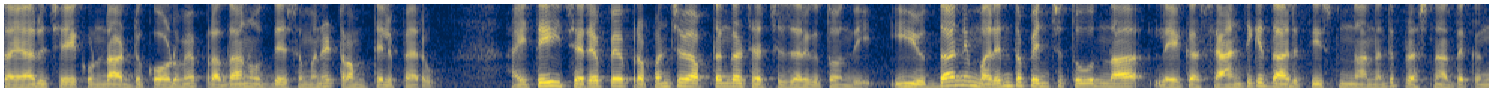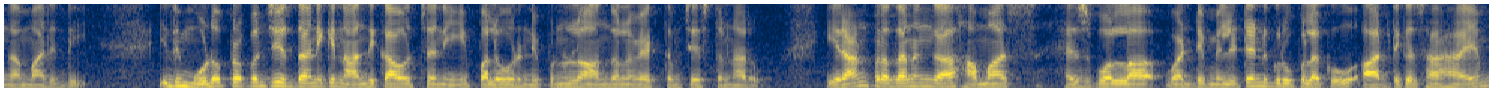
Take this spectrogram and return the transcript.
తయారు చేయకుండా అడ్డుకోవడమే ప్రధాన ఉద్దేశమని ట్రంప్ తెలిపారు. అయితే ఈ చర్యపై ప్రపంచవ్యాప్తంగా చర్చ జరుగుతోంది. ఈ యుద్ధాన్ని మరింత పెంచుతుందా లేక శాంతికి దారి తీస్తుందా అన్నది ప్రశ్నార్థకంగా మారింది. ఇది మూడో ప్రపంచ యుద్ధానికి నాంది కావచ్చని పలువురు నిపుణులు ఆందోళన వ్యక్తం చేస్తున్నారు. ఇరాన్ ప్రధానంగా హమాస్ హెజ్బొల్లా వంటి మిలిటెంట్ గ్రూపులకు ఆర్థిక సహాయం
